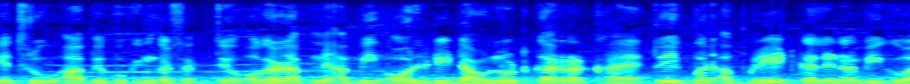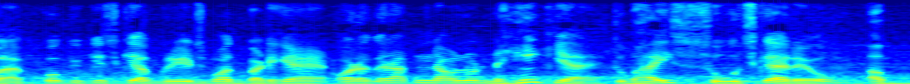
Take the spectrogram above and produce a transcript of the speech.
के थ्रू आप ये बुकिंग कर सकते हो। अगर आपने अभी ऑलरेडी डाउनलोड कर रखा है तो एक बार अपग्रेड कर लेना वीगो ऐप को, क्योंकि इसके अपग्रेड बहुत बढ़िया है। और अगर आपने डाउनलोड नहीं किया है तो भाई सोच क्या रहे हो? अब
